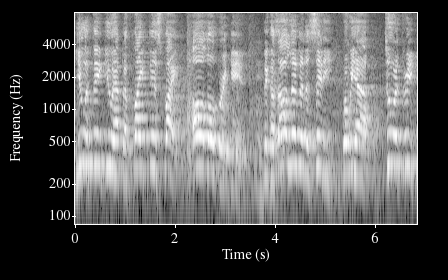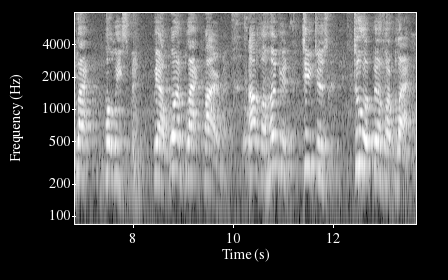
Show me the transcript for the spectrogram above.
you would think you have to fight this fight all over again. Because I live in a city where we have two or three black policemen. We have one black fireman. Out of 100 teachers, two of them are black.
